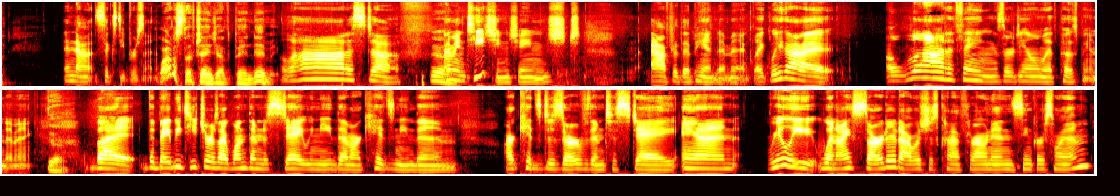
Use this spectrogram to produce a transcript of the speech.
and now it's sixty percent. A lot of stuff changed after the pandemic. A lot of stuff. Yeah. I mean, teaching changed after the pandemic. Like we got a lot of things they're dealing with post pandemic. Yeah. But the baby teachers, I want them to stay. We need them. Our kids need them. Our kids deserve them to stay. And really, when I started, I was just kind of thrown in sink or swim.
